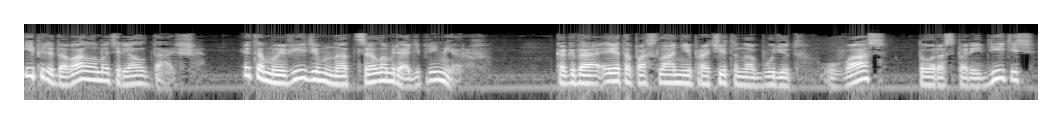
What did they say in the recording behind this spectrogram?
и передавала материал дальше. Это мы видим на целом ряде примеров. Когда это послание прочитано будет у вас, то распорядитесь,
